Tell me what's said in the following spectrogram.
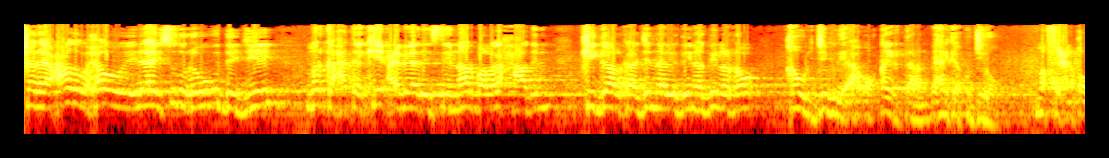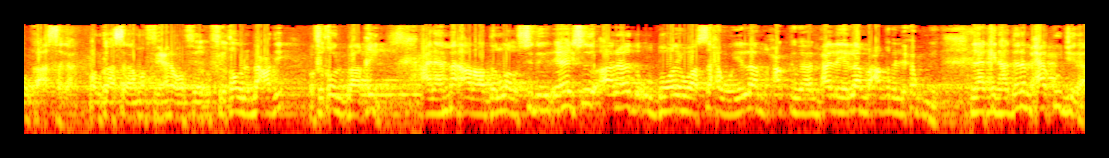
Shareecada waxaa weeye ilaahay siduu rabo u dejiyey marka xataa kii cibaadaystay naar baa laga xaadirin kii gaalkaa jannaa la geyn haddii la rabo qowl jabri ah oo qayr daran ba halkaa ku jiro ma fiicna qowlka asaga. Qowlka asaga ma fiicna fii qowli bacdi wa fii qowli baaqiin calaa ma araada allahu siduu ilaahay siduu araada uu doonay waa sax weeye laa muxaqib maxaa leeyahay laa mucaqiba lixukmi. Laakiin haddana maxaa ku jira?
